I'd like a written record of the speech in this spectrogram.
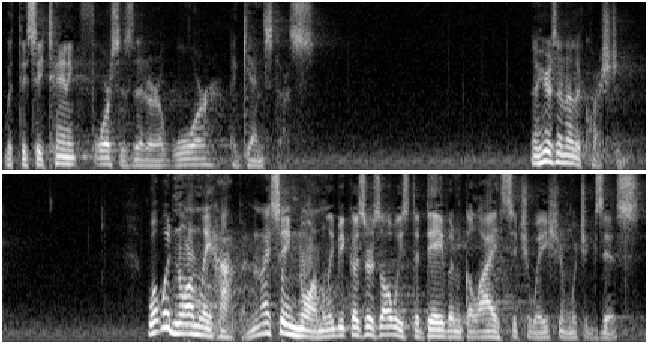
with the satanic forces that are at war against us. Now, here's another question What would normally happen? And I say normally because there's always the David and Goliath situation which exists.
